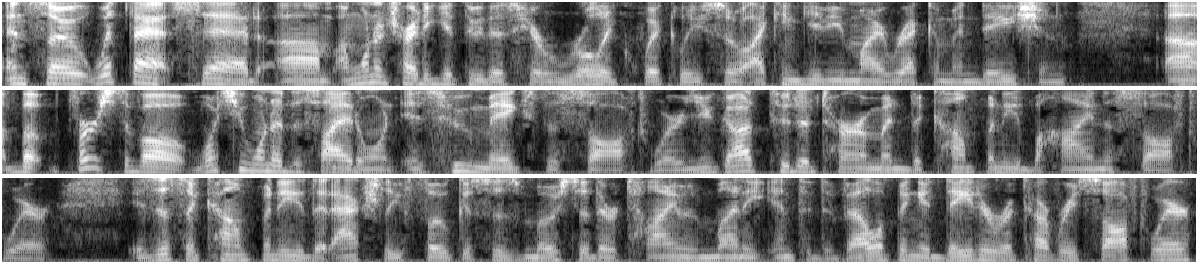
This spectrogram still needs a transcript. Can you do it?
And so with that said, um, I'm going to try to get through this here really quickly so I can give you my recommendation. Uh, but first of all, what you want to decide on is who makes the software. You got to determine the company behind the software. Is this a company that actually focuses most of their time and money into developing a data recovery software,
